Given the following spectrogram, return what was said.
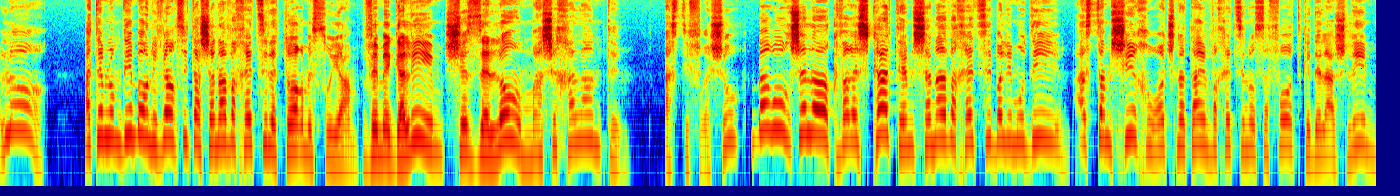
לא. אתם לומדים באוניברסיטה שנה וחצי לתואר מסוים, ומגלים שזה לא מה שחלמתם. אז תפרשו? ברור שלא, כבר השקעתם שנה וחצי בלימודים. אז תמשיכו עוד שנתיים וחצי נוספות כדי להשלים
